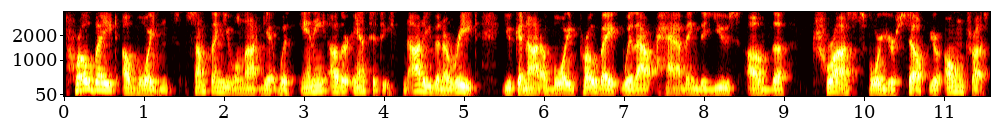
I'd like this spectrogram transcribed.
probate avoidance, something you will not get with any other entity, not even a REIT. You cannot avoid probate without having the use of the trusts for yourself, your own trust,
